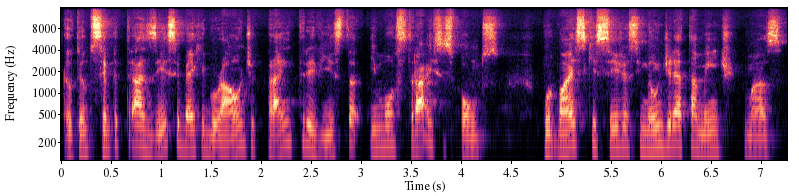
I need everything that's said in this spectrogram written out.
eu tento sempre trazer esse background para a entrevista e mostrar esses pontos, por mais que seja assim não diretamente, mas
